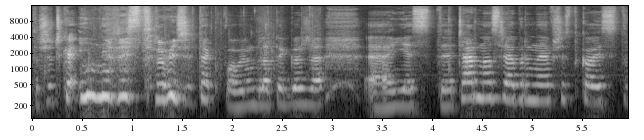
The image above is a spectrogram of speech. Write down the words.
troszeczkę inny wystrój, że tak powiem, dlatego że e, jest czarno-srebrny, wszystko jest...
